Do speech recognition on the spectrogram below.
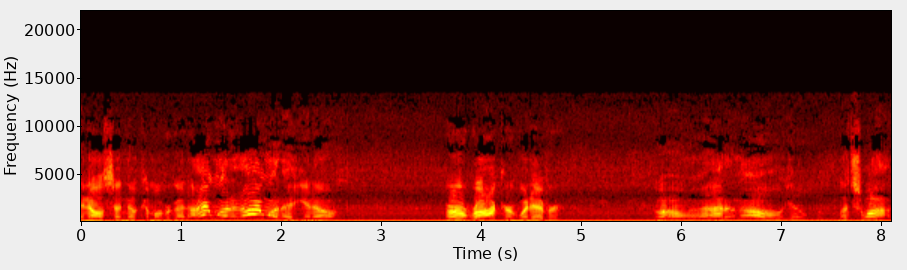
And all of a sudden they'll come over and going, I want it, I want it, you know. Or a rock or whatever. Well, I don't know, you know, let's swap.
